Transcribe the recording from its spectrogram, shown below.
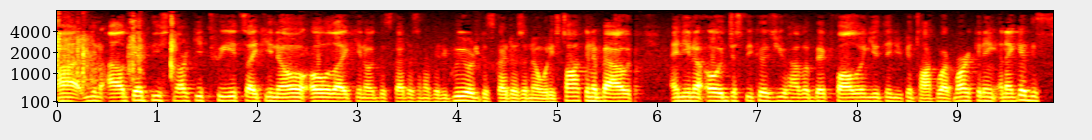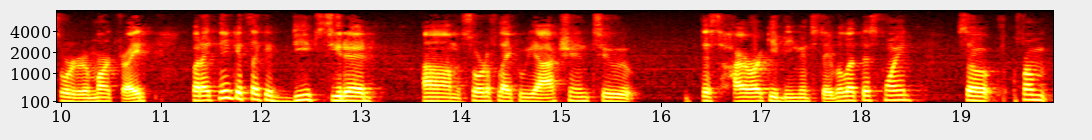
uh, you know, I'll get these snarky tweets like, you know, oh, like, you know, this guy doesn't have a degree or this guy doesn't know what he's talking about. And, you know, oh, just because you have a big following, you think you can talk about marketing. And I get these sort of remarks, right? But I think it's like a deep seated, um, sort of like reaction to this hierarchy being unstable at this point. So from,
